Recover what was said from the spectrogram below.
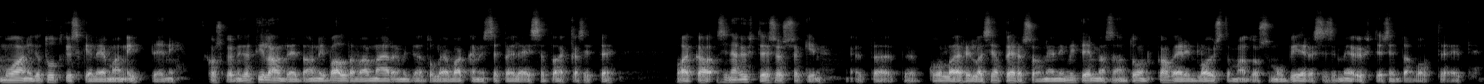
mua niin tutkiskelemaan itteeni, koska niitä tilanteita on niin valtava määrä, mitä tulee vaikka niissä peleissä tai sitten vaikka siinä yhteisössäkin, että, että kun ollaan erilaisia persoonia, niin miten mä saan tuon kaverin loistamaan tuossa mun vieressä se meidän yhteisen tavoitteen eteen.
